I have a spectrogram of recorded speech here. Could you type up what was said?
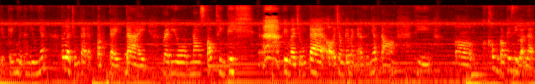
những cái người thân yêu nhất. Tức là chúng ta đã tắt cái đài radio non stop thinking khi mà chúng ta ở trong cái mạch não thứ nhất đó. Thì uh, không có cái gì gọi là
